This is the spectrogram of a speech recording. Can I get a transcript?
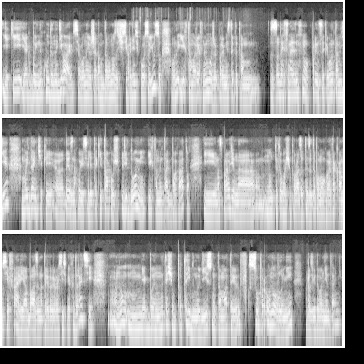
Які якби нікуди не діваються. Вони вже там давно за часів радянського союзу. Вони їх там РФ не може перемістити там за десь ну, в принципі. Вони там є. Майданчики, е, де знаходяться літаки, також відомі. Їх там не так багато. І насправді на ну для того, щоб поразити за допомогою атакамсів авіабази на території Російської Федерації, ну якби не те, що потрібно дійсно там мати супер оновлені розвідувальні дані.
